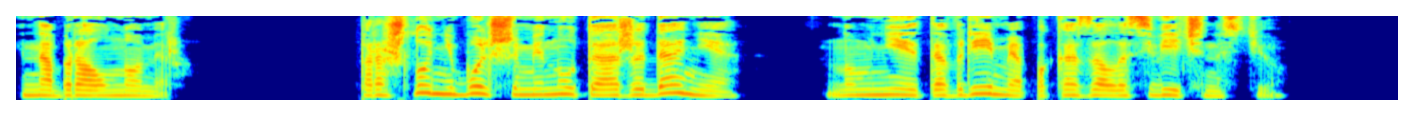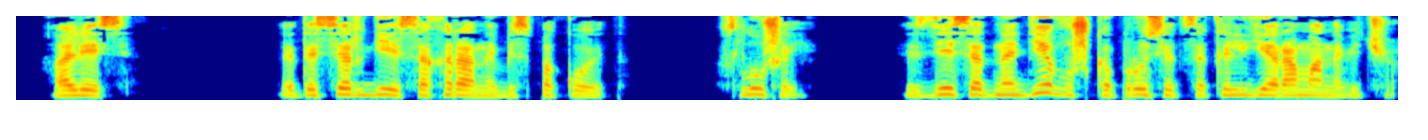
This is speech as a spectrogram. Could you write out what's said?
и набрал номер. Прошло не больше минуты ожидания, но мне это время показалось вечностью. — Олесь, это Сергей с охраны беспокоит. Слушай, здесь одна девушка просится к Илье Романовичу.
